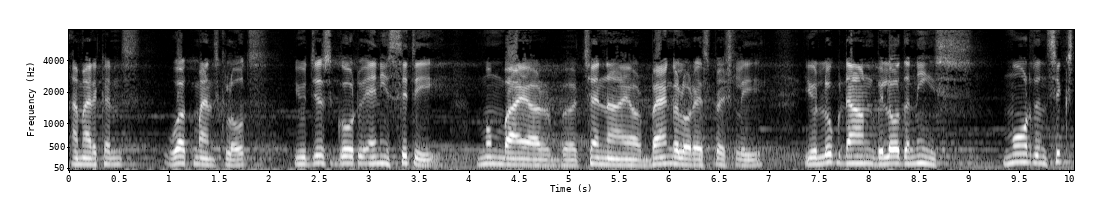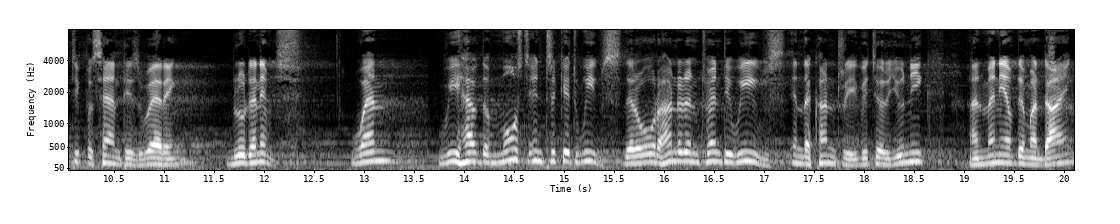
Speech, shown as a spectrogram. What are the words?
Americans' workman's clothes. You just go to any city, Mumbai or Chennai or Bangalore especially, you look down below the knees, more than sixty percent is wearing blue denims. When we have the most intricate weaves, there are over 120 weaves in the country which are unique and many of them are dying,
